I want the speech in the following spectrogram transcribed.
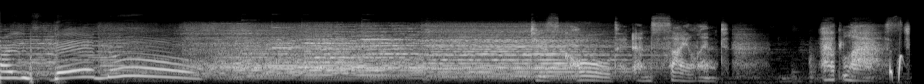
Is dead. No. Tis cold and silent. At last.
